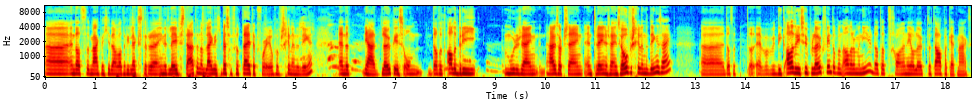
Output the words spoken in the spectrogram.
Eh, en dat maakt dat je dan wat relaxter eh, in het leven staat. En dan blijkt dat je best wel veel tijd hebt voor heel veel verschillende dingen. En het, ja, het leuke is om dat het alle drie moeder zijn, huisarts zijn en trainer zijn zo verschillende dingen zijn. Eh, dat het, dat- die ik alle drie super leuk vind op een andere manier. Dat het gewoon een heel leuk totaalpakket maakt.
